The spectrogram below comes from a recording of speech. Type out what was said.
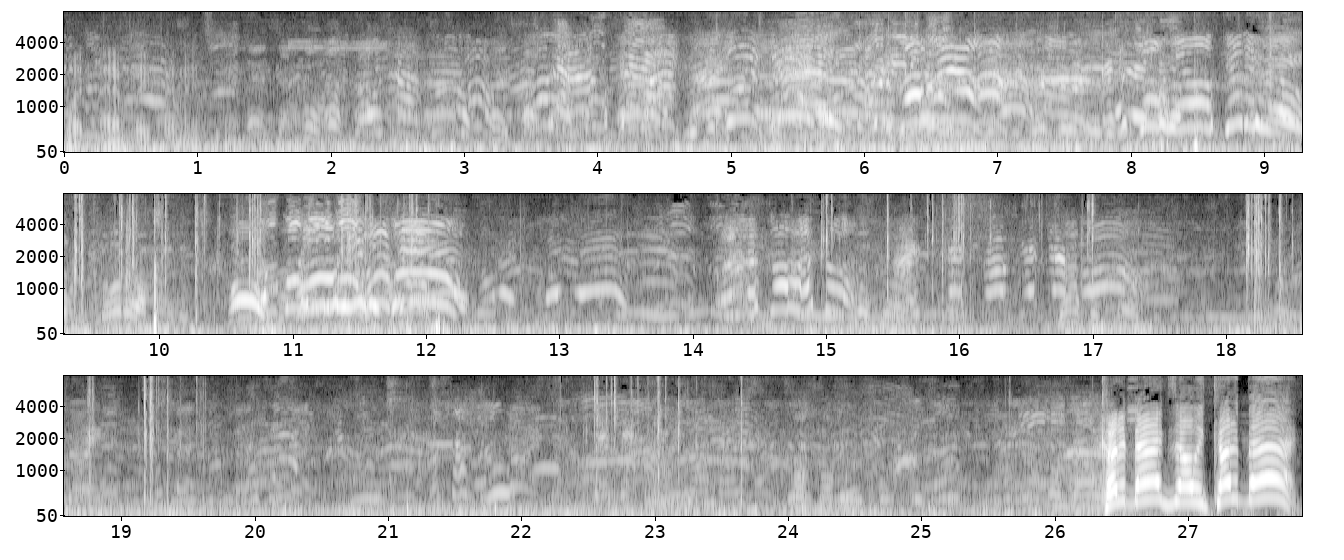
What? I didn't play five minutes again. Cut it back, Zoe. Cut it back.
